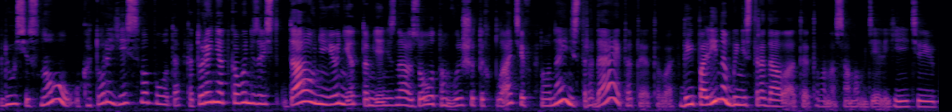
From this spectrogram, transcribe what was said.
Люси Сноу, у которой есть свобода, которая ни от кого не зависит. Да, у нее нет там, я не знаю, золотом вышитых платьев, но она и не страдает от этого. Да и Полина бы не страдала от этого на самом деле. Ей эти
